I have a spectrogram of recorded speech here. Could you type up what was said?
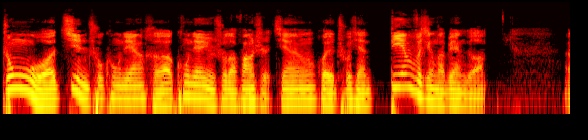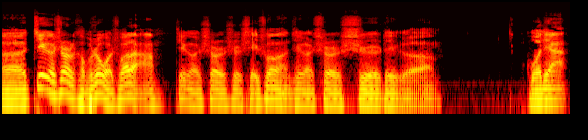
中国进出空间和空间运输的方式将会出现颠覆性的变革。呃，这个事儿可不是我说的啊，这个事儿是谁说的？这个事儿是这个国家，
